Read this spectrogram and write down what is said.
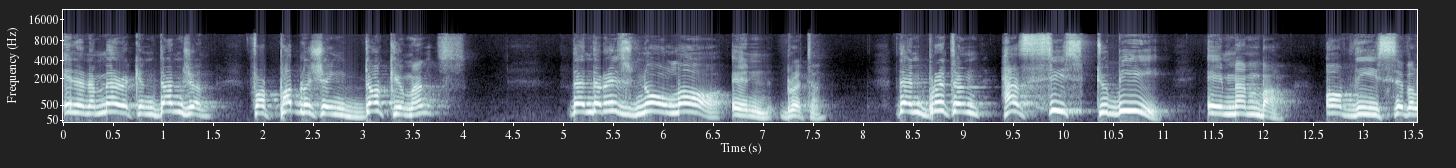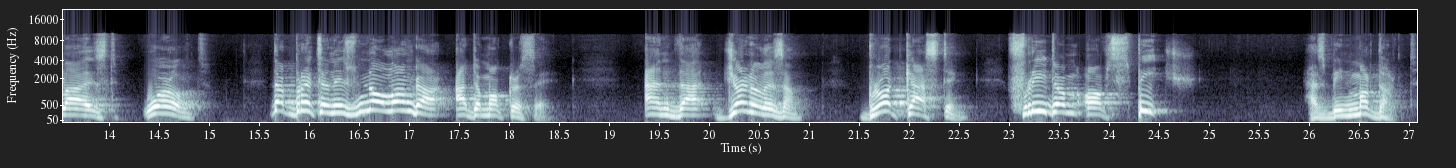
in an American dungeon, for publishing documents, then there is no law in Britain. Then Britain has ceased to be a member of the civilized world. That Britain is no longer a democracy. And that journalism, broadcasting, freedom of speech has been murdered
